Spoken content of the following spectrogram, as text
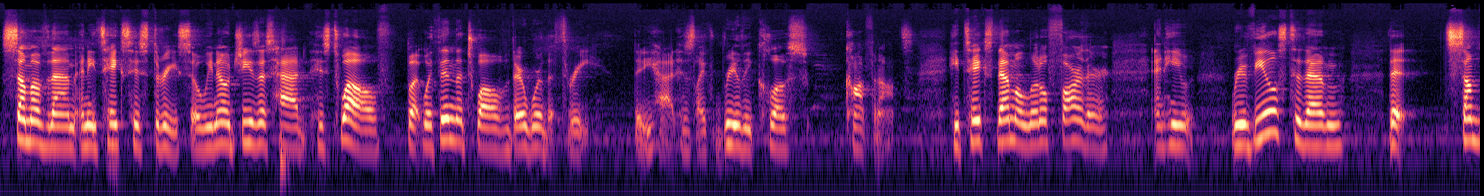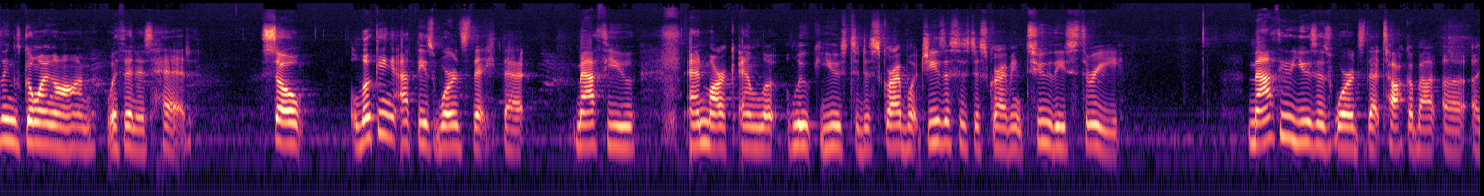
some of them and he takes his three. So we know Jesus had his 12, but within the 12, there were the three that he had, his like really close confidants. He takes them a little farther and he reveals to them that something's going on within his head. So, looking at these words that, that Matthew and Mark and Luke use to describe what Jesus is describing to these three, Matthew uses words that talk about a, a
